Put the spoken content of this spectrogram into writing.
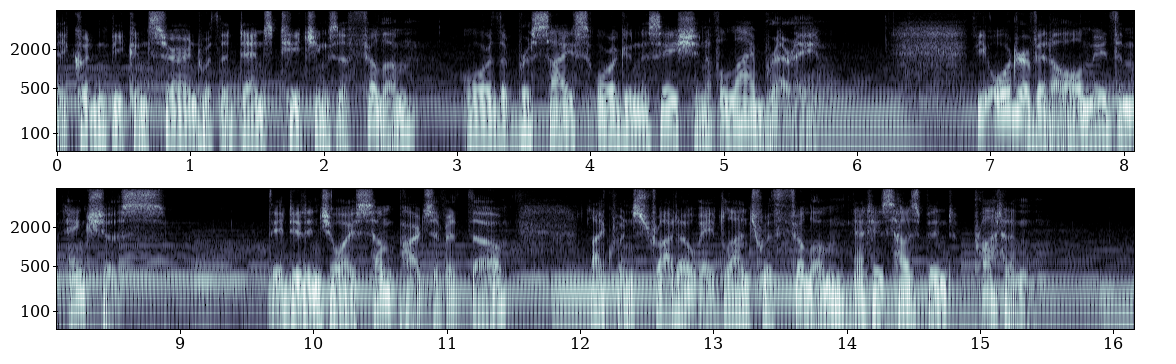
They couldn't be concerned with the dense teachings of Philum or the precise organization of a library. The order of it all made them anxious. They did enjoy some parts of it, though, like when Strato ate lunch with Philum and his husband, Proton.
